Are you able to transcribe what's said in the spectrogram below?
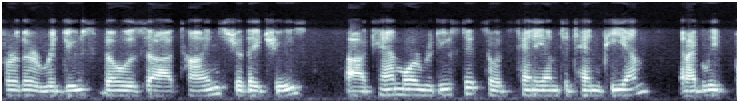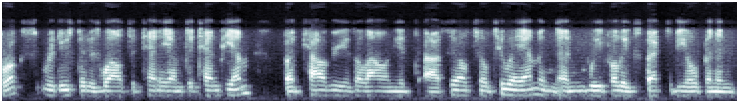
further reduce those uh, times should they choose. Uh, Canmore reduced it, so it's 10 a.m. to 10 p.m. And I believe Brooks reduced it as well to 10 a.m. to 10 p.m. But Calgary is allowing it uh, sales till 2 a.m. And, and we fully expect to be open in,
